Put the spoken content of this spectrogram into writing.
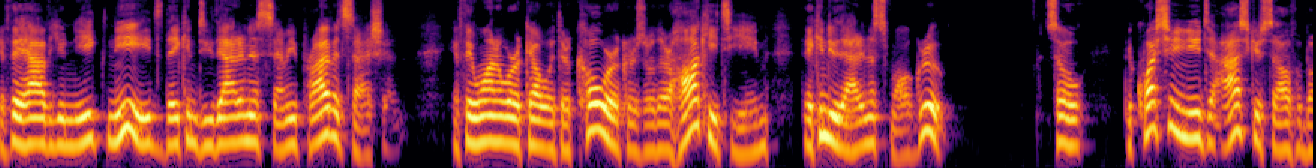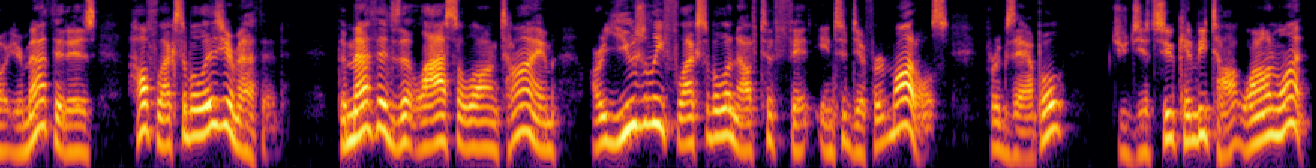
If they have unique needs, they can do that in a semi private session. If they want to work out with their coworkers or their hockey team, they can do that in a small group. So, the question you need to ask yourself about your method is how flexible is your method? The methods that last a long time are usually flexible enough to fit into different models. For example, jujitsu can be taught one on one.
